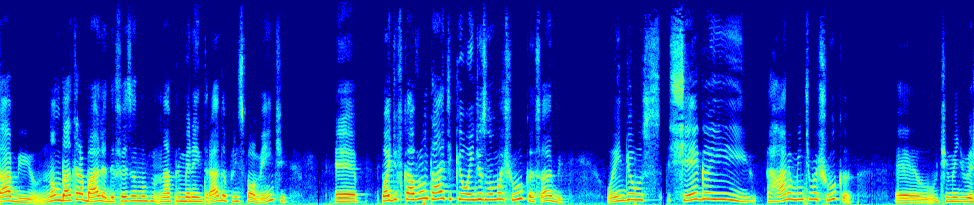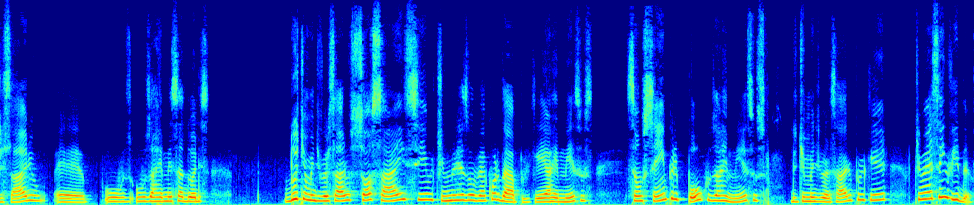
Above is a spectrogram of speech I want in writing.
sabe? Não dá trabalho. A defesa no, na primeira entrada, principalmente, é, pode ficar à vontade que o Angels não machuca, sabe? O Angels chega e raramente machuca. É, o time adversário, é, os, os arremessadores do time adversário só saem se o time resolver acordar, porque arremessos são sempre poucos arremessos do time adversário, porque o time é sem vida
